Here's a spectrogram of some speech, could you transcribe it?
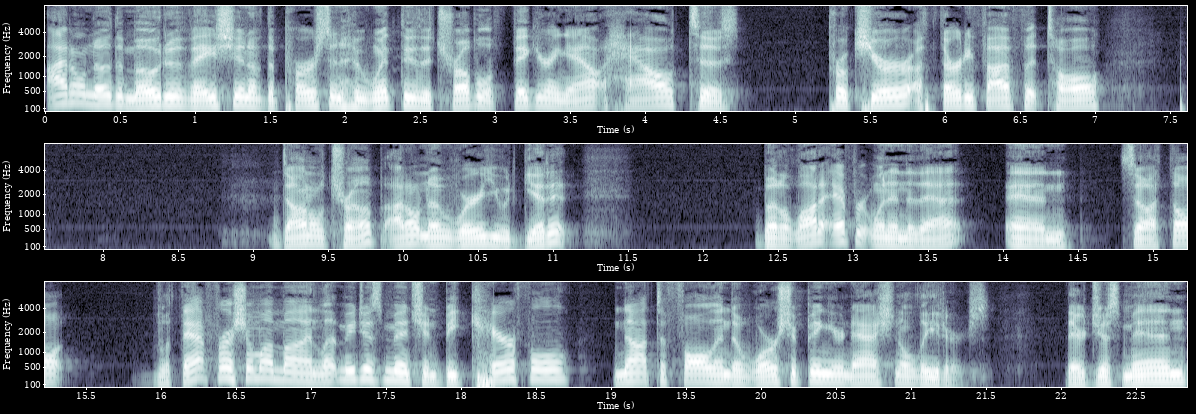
I don't know the motivation of the person who went through the trouble of figuring out how to procure a 35 foot tall Donald Trump. I don't know where you would get it, but a lot of effort went into that. And so I thought, with that fresh on my mind, let me just mention be careful not to fall into worshiping your national leaders. They're just men,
